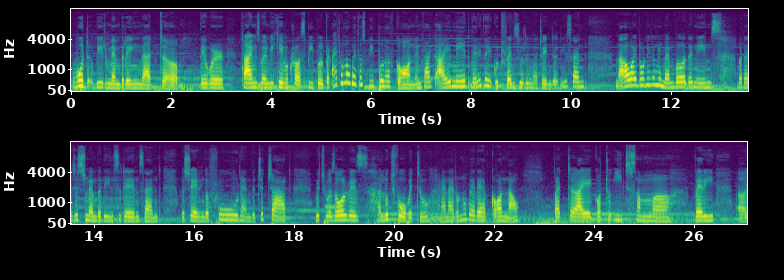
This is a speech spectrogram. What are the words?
would be remembering that um, there were times when we came across people, but I don't know where those people have gone. In fact, I made very, very good friends during my train journeys, and now I don't even remember their names, but I just remember the incidents and the sharing of food and the chit chat, which was always uh, looked forward to. And I don't know where they have gone now, but uh, I got to eat some uh, very uh,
